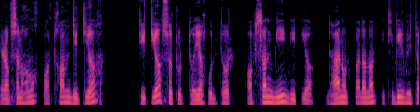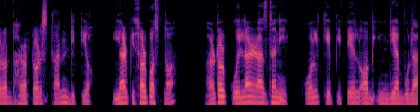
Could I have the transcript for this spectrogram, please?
ইয়াৰ অপশ্যনসমূহ প্ৰথম দ্বিতীয় তৃতীয় চতুৰ্থ। ইয়াৰ শুদ্ধ অপশ্যন বি দ্বিতীয়। ধান উৎপাদনত পৃথিৱীৰ ভিতৰত ভাৰতৰ স্থান দ্বিতীয়। ইয়াৰ পিছৰ প্ৰশ্ন ভাৰতৰ কয়লাৰ ৰাজধানী কল কেপিটেল অৱ ইণ্ডিয়া বোলা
